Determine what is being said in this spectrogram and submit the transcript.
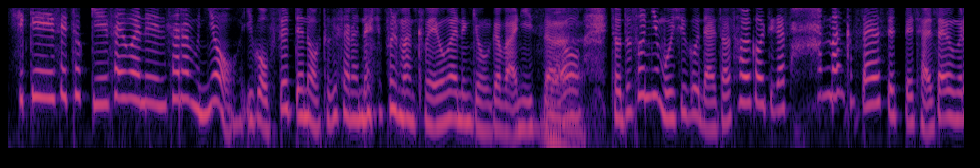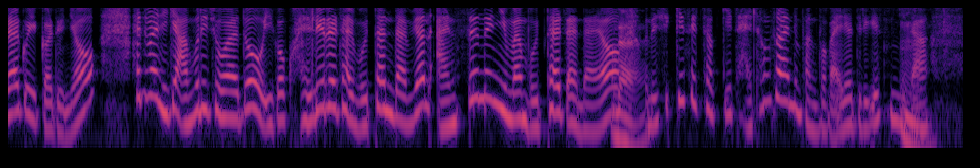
식기세척기 사용하는 사람은요, 이거 없을 때는 어떻게 살았나 싶을 만큼 애용하는 경우가 많이 있어요. 네. 저도 손님 모시고 나서 설거지가 산만큼 쌓였을 때 잘 사용을 하고 있거든요. 하지만 이게 아무리 좋아도 이거 관리를 잘 못한다면 안 쓰는 이만 못하잖아요. 네. 오늘 식기세척기 잘 청소하는 방법 알려드리겠습니다. 음.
